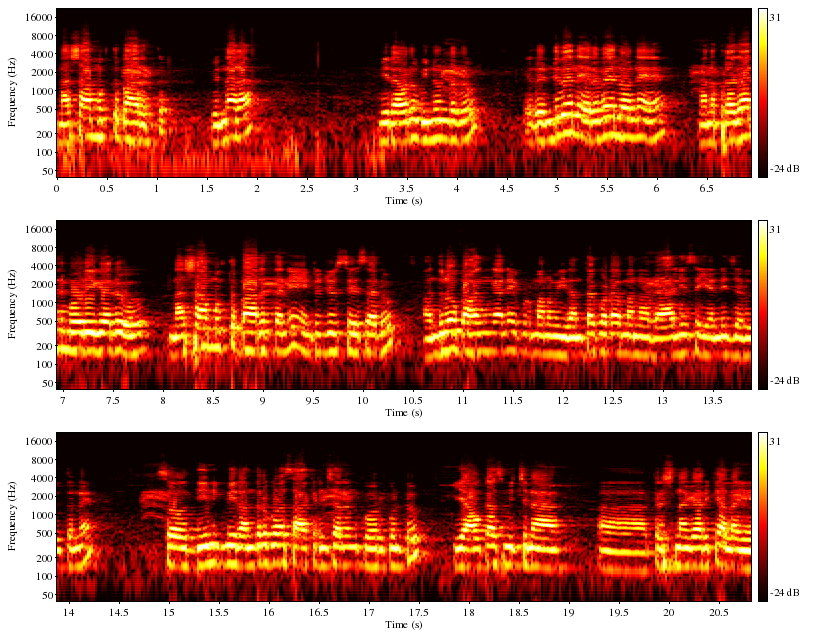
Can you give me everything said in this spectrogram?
నషాముక్త్ భారత్. విన్నారా? మీరెవరు వినుండరు రెండు వేల ఇరవైలోనే మన ప్రధాని మోడీ గారు నషాముక్త భారత్ అని ఇంట్రడ్యూస్ చేశారు. అందులో భాగంగానే ఇప్పుడు మనం ఇదంతా కూడా మన ర్యాలీస్ ఇవన్నీ జరుగుతున్నాయి. సో దీనికి మీరు అందరూ కూడా సహకరించాలని కోరుకుంటూ ఈ అవకాశం ఇచ్చిన కృష్ణ గారికి అలాగే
